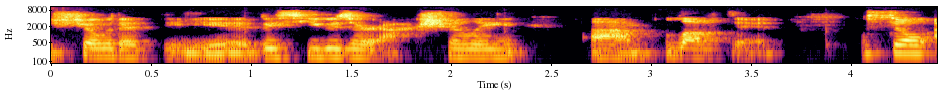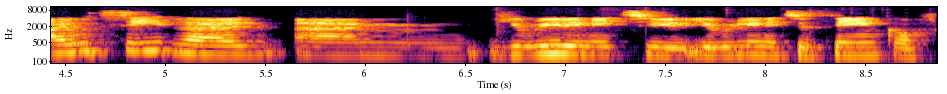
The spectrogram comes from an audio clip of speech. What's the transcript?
show that the this user actually um, loved it. So I would say that um, you really need to you really need to think of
